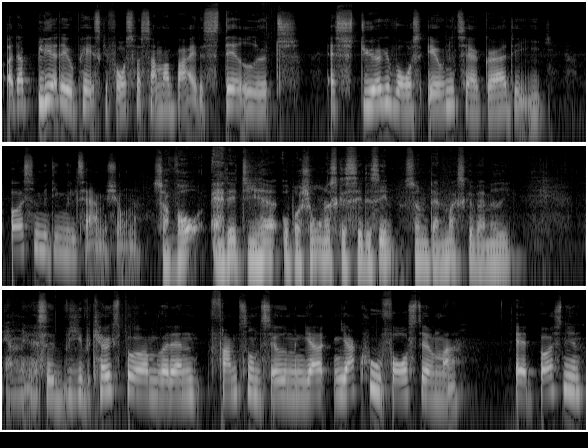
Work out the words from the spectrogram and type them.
Og der bliver det europæiske forsvarssamarbejde stedet at styrke vores evne til at gøre det i. Også med de militære missioner. Så hvor er det, de her operationer skal sættes ind, som Danmark skal være med i? Jamen altså, vi kan jo ikke spå om, hvordan fremtiden ser ud, men jeg, jeg kunne forestille mig, at Bosnien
